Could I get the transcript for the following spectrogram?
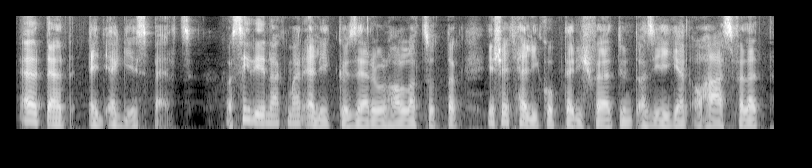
Eltelt egy egész perc. A szirénák már elég közelről hallatszottak, és egy helikopter is feltűnt az égen a ház felett,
